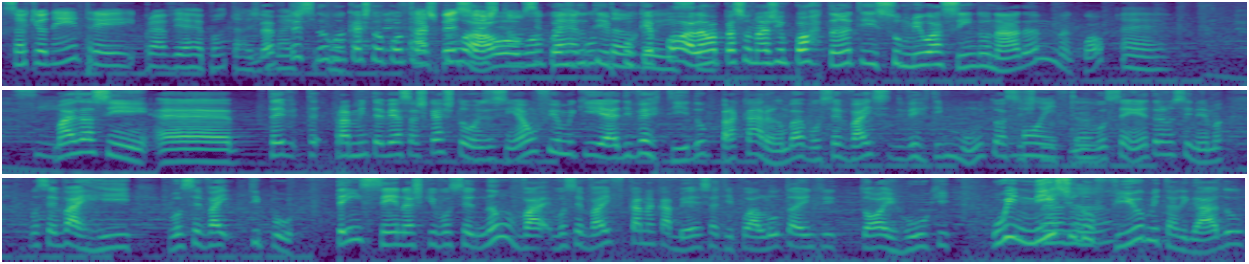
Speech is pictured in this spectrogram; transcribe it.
Só que eu nem entrei pra ver a reportagem. Deve mas, ter sido tipo, alguma questão contratual ou alguma coisa do tipo. Porque, pô, isso. ela é uma personagem importante e sumiu assim do nada. Na qual? É. Sim. Mas assim, é. Teve, te, pra mim teve essas questões, assim, é um filme que é divertido pra caramba, você vai se divertir muito assistindo o Muito. filme, você entra no cinema, você vai rir, você vai, tipo, tem cenas que você não vai, você vai ficar na cabeça, tipo, a luta entre Thor e Hulk, o início do Aham. filme, tá ligado?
